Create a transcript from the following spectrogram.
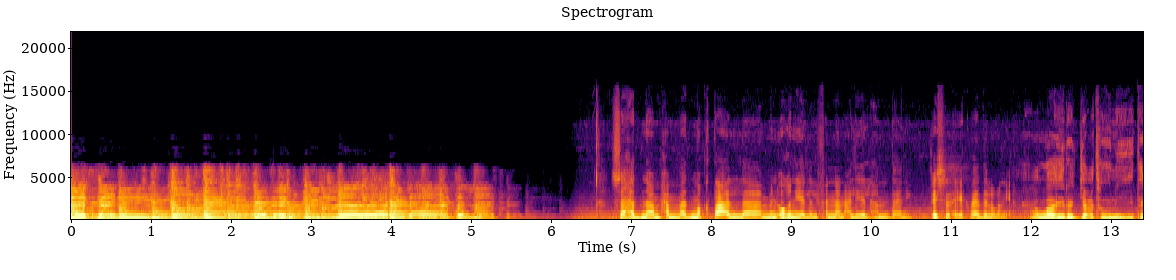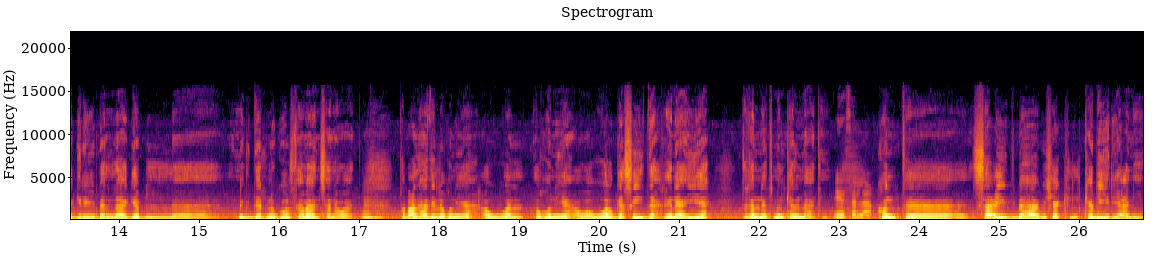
أسألك بالله لا شاهدنا محمد مقطع من أغنية للفنان علي الهمداني. إيش رأيك في هذه الأغنية؟ والله رجعتوني تقريبا لا قبل آه، نقدر نقول ثمان سنوات. طبعا هذه الأغنية أول أغنية أو أول قصيدة غنائية تغنت من كلماتي. يا سلام. كنت آه، سعيد بها بشكل كبير يعني. آه،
